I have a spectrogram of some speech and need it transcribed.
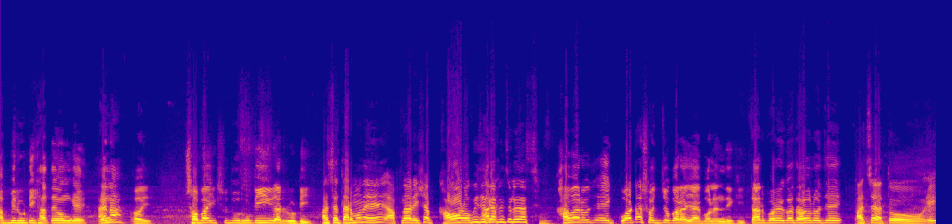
আপনি রুটি খাতে হোঙ্গে হ্যাঁ না? ওই সবাই শুধু রুটি আর রুটি। আচ্ছা তার মানে আপনার এসব খাওয়ার অভিযোগে আপনি চলে যাচ্ছেন? খাবারও যে এই কটা সহ্য করা যায় বলেন দেখি। তারপরে কথা হলো যে আচ্ছা তো এই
